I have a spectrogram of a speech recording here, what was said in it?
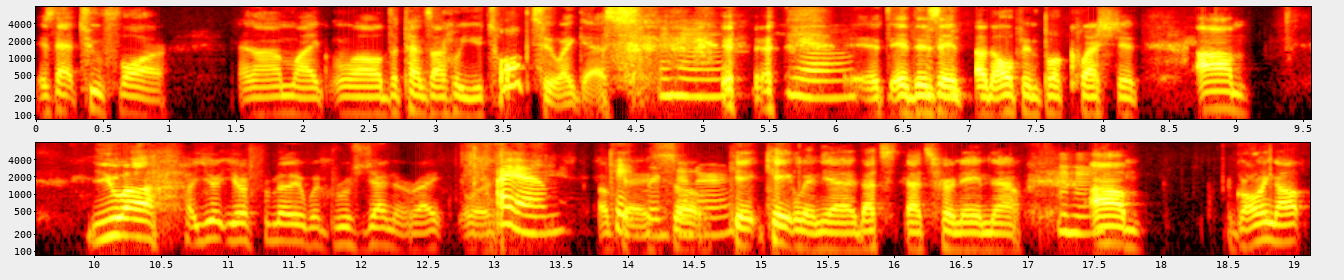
is that too far?" And I'm like, "Well, it depends on who you talk to, I guess." Mhm. yeah it, it is a, an open book question. Um, you uh, you're you're familiar with Bruce Jenner, right? Or, i am okay, Caitlyn so Jenner. Kate, Caitlyn, yeah, that's that's her name now. Mhm. Um, growing up,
